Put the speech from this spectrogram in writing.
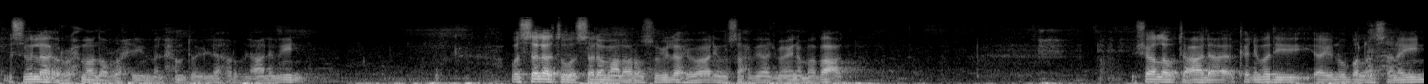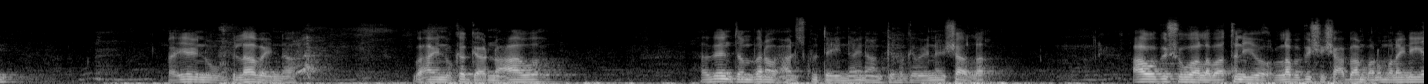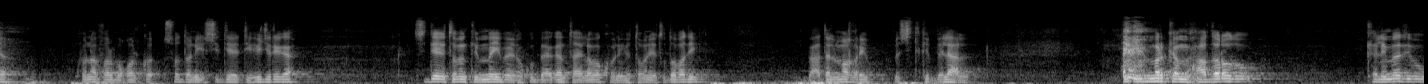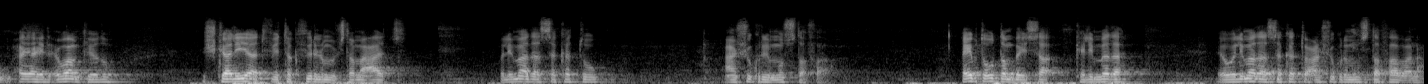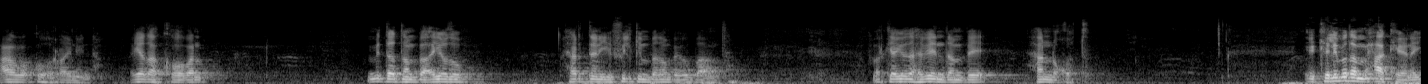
bsm اllahi الرحmn الرaحيم alxamdu لlah رb العaalمين والslaaة والسlاam عlى rasuuli الlahi وآlih وصaxbih أجmaعiin ama bعd in sha allahu taعaalى kelimadii aynu u ballansanayn ayaynu bilaabeynaa waxaynu ka gaadhno caawa habeen dambena waxaan isku daynaa inaan gebagabayno in sha allah caawa bishu waa labaatan iyo laba bishii shacbaan baan u malaynaya kun afar boqol soddon iyo sideedii hijriga siddeed iyo tobankii may bayna ku beegan tahay laba kun iyo toban iyo toddobadii bacd almaqrib masjidka bilaal. Marka muxaadaradu kelimadiibu waxay ahayd ciwaankeedu ishkaaliyaat fi takfiir اlmujtamacaat walimaada sakatu can shukri mustafa. Qeybta u dambeysa kelimada ee welimadaa sakatu can shukri mustafa baan caawa ku horeynayna iyadaa kooban midda dambe iyadu hardan iyo filgin badan bay u baahanta marka iyado habeen dambe ha noqoto. Kelimada maxaa keenay?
